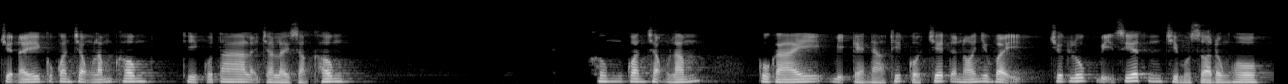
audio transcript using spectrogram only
chuyện ấy có quan trọng lắm không, Thì cô ta lại trả lời rằng không. Không quan trọng lắm. Cô gái bị kẻ nào thiết cổ chết đã nói như vậy Trước lúc bị giết chỉ một giờ đồng hồ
